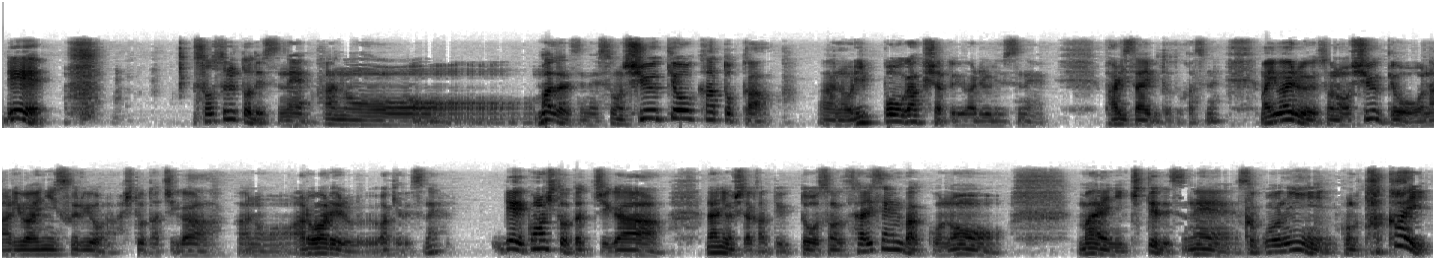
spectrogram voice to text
で、そうするとですね、あのー、まだですね、その宗教家とか、あの、立法学者と言われるですね、パリサイ人とかですね、まあ、いわゆるその宗教をなりにするような人たちが、あの、現れるわけですね。で、この人たちが何をしたかというと、その再銭箱の前に来てですね、そこに、この高い、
